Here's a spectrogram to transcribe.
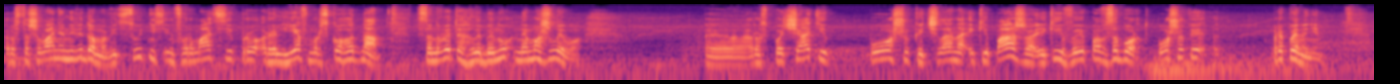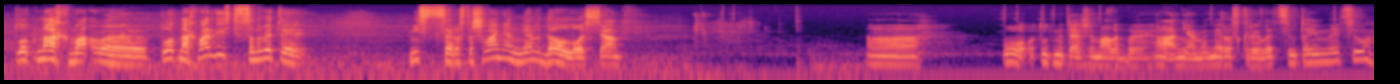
розташування невідомо. Відсутність інформації про рельєф морського дна. Встановити глибину неможливо. Е, розпочаті пошуки члена екіпажа, який випав за борт. Пошуки припинені. Плотна, хма... е, плотна хмарність встановити місце розташування не вдалося. А, о, тут ми теж мали би. А, ні, ми не розкрили цю таємницю.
